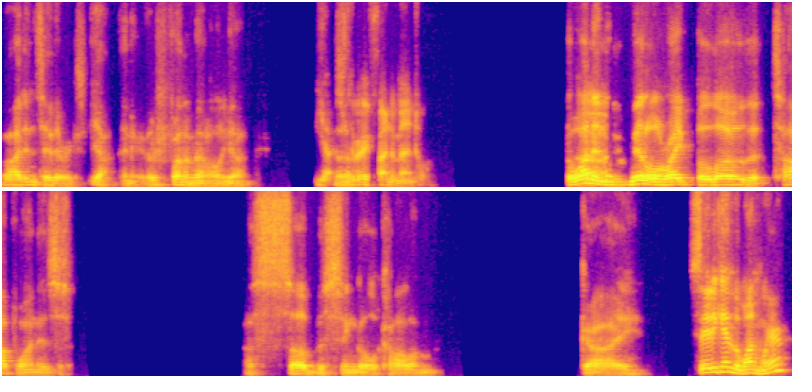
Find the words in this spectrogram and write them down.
Well, I didn't say they're, ex- yeah, anyway, they're fundamental, yeah. yes, they're very fundamental. The one in Uh, the middle, right below the top one is a sub single column guy Say it again, the one where?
